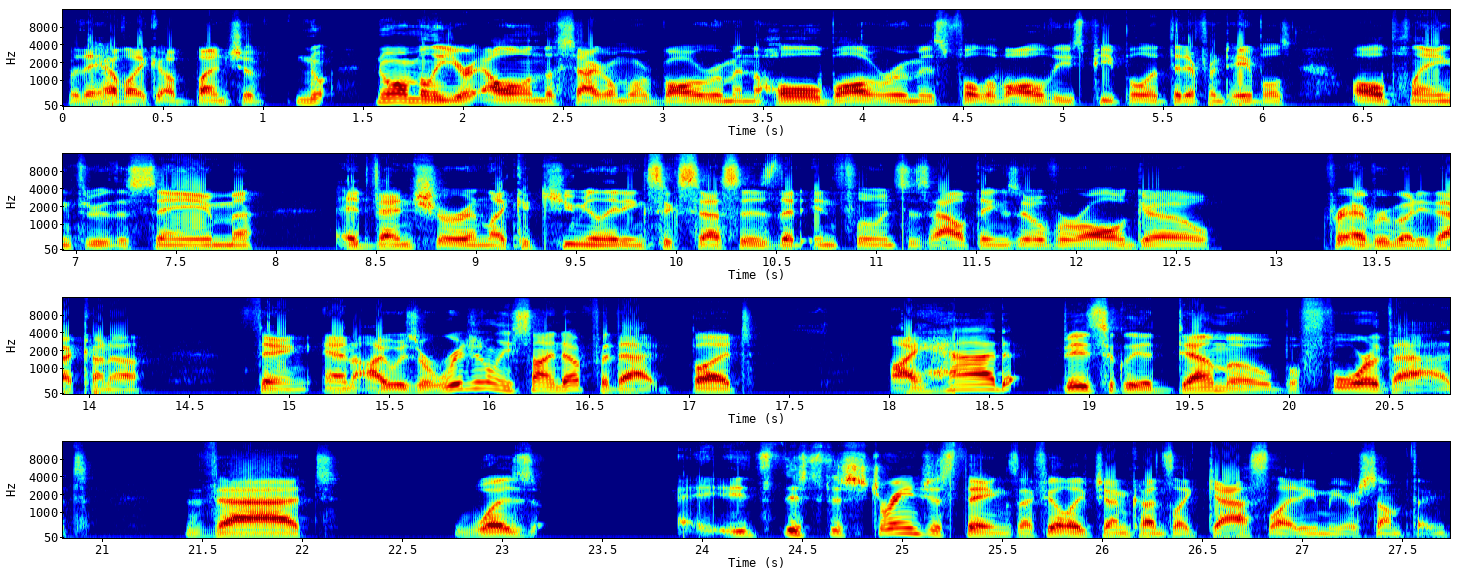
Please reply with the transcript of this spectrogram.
where they have like a bunch of. No, normally, you're all in the Sagamore ballroom, and the whole ballroom is full of all these people at the different tables, all playing through the same adventure and like accumulating successes that influences how things overall go for everybody, that kind of thing. And I was originally signed up for that, but I had basically a demo before that that was it's it's the strangest things. I feel like Gen Con's like gaslighting me or something.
